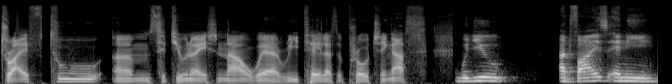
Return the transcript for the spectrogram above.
drive to um, situation now where retailers approaching us. Would you advise any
